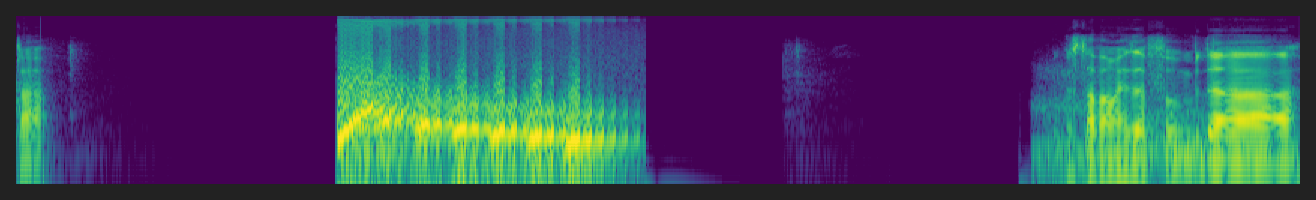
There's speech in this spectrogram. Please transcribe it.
Tá. Eu gostava mais da, da,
